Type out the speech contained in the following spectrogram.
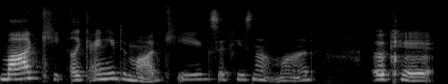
Mod Ke- like I need to mod Keegs if he's not mod. Okay,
